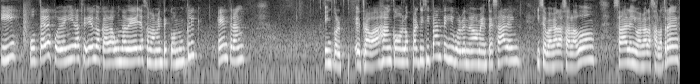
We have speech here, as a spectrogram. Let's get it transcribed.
Y ustedes pueden ir accediendo a cada una de ellas solamente con un clic. Entran, eh, trabajan con los participantes y vuelven nuevamente, salen y se van a la sala 2, salen y van a la sala 3.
